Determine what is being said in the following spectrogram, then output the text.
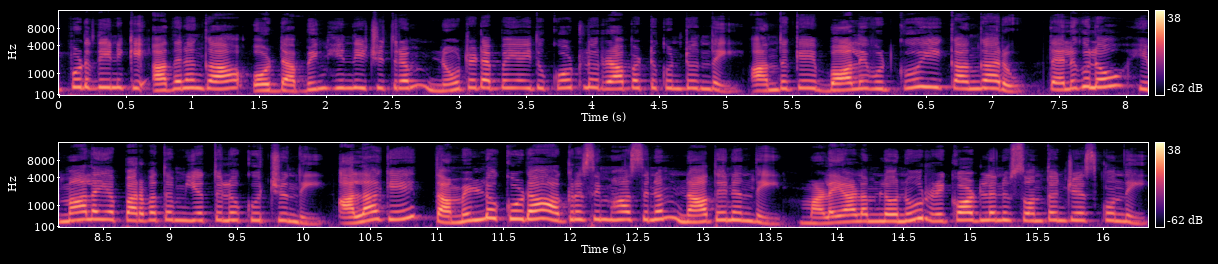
ఇప్పుడు దీనికి అదనంగా ఓ డబ్బింగ్ హిందీ చిత్రం నూట డెబ్బై ఐదు కోట్లు రాబట్టుకుంటుంది. అందుకే బాలీవుడ్కు ఈ కంగారు. తెలుగులో హిమాలయ పర్వతం ఎత్తులో కూర్చుంది. అలాగే తమిళ్ళో కూడా అగ్రసింహాసనం నాదేనంది మలయాళంలోనూ రికార్డులను సొంతం చేసుకుంది.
